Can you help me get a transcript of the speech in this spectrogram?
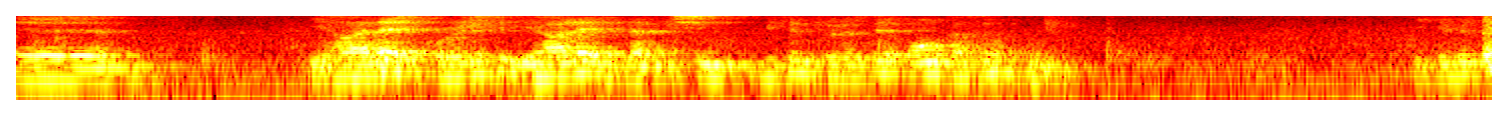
E, ihale, projesi ihale edilen işin bitim süresi 10 Kasım 2012.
